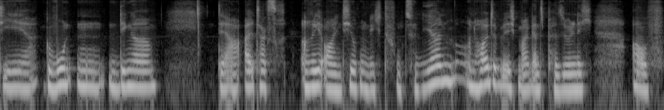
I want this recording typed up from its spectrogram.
die gewohnten Dinge der Alltagsreorientierung nicht funktionieren. Und heute will ich mal ganz persönlich auf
